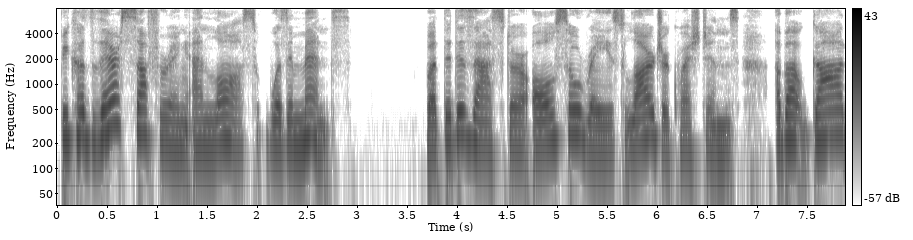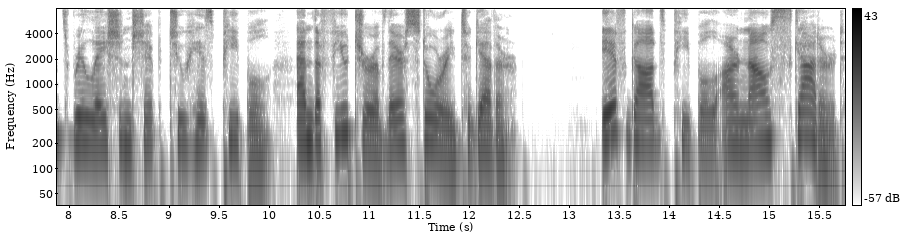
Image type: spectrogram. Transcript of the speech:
because their suffering and loss was immense. But the disaster also raised larger questions about God's relationship to his people and the future of their story together. If God's people are now scattered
